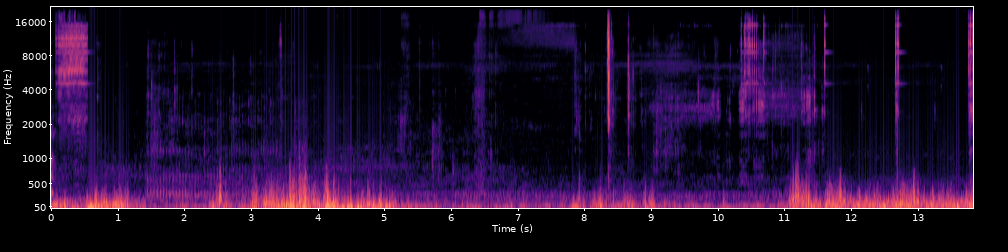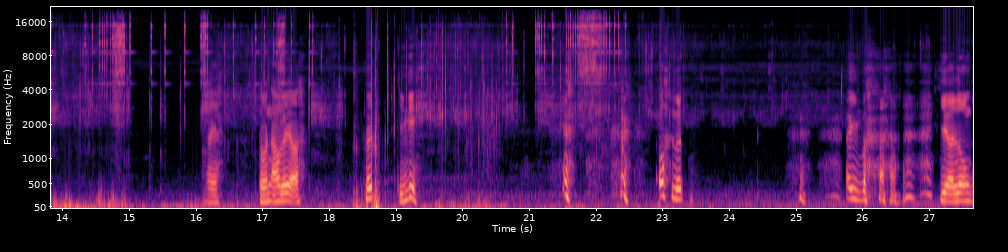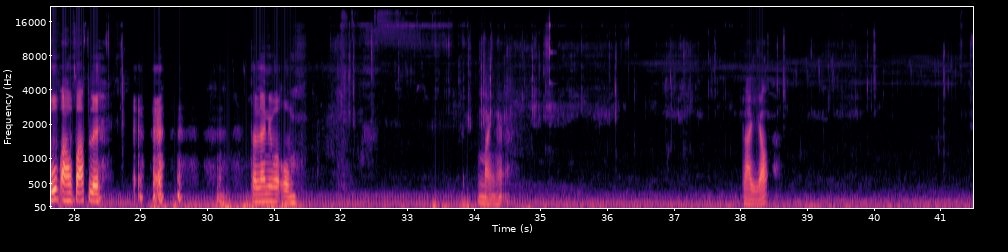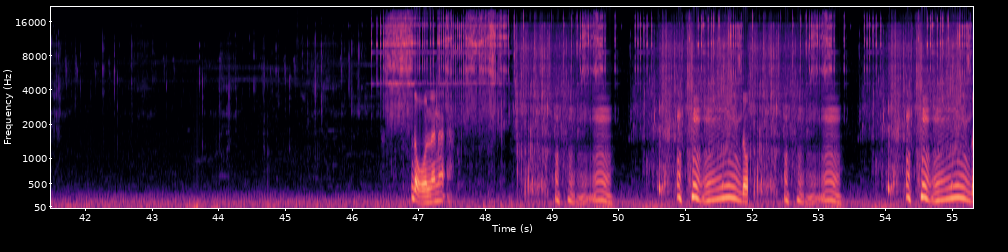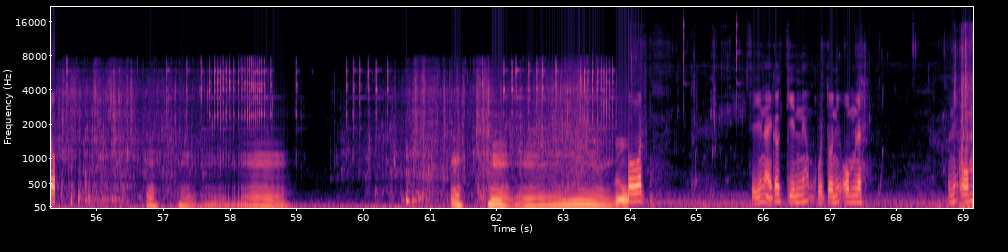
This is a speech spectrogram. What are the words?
ไรอะโดนเอาเลยเหรอ ตอนแรกนึกว่าอม ใหม่นะไหลแล้วโดนแล้วนะอือหืออื้อหือโดนอือหืออื้อหือโดน ไหนก็กินนะครับโอ้ตัวนี้อมเลย ตัวนี้อม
